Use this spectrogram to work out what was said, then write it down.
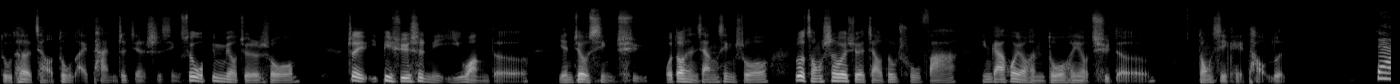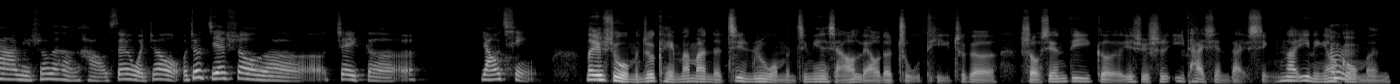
独特的角度来谈这件事情，所以我并没有觉得说这必须是你以往的研究兴趣，我都很相信说，如果从社会学角度出发，应该会有很多很有趣的东西可以讨论。对啊，你说的很好，所以我就我就接受了这个邀请。那也许我们就可以慢慢的进入我们今天想要聊的主题。这个首先第一个，也许是异态现代性。那意林要跟我们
